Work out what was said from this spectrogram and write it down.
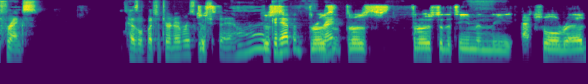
Franks has a bunch of turnovers, which Just- uh, just could happen. throws right? throws throws to the team in the actual red.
